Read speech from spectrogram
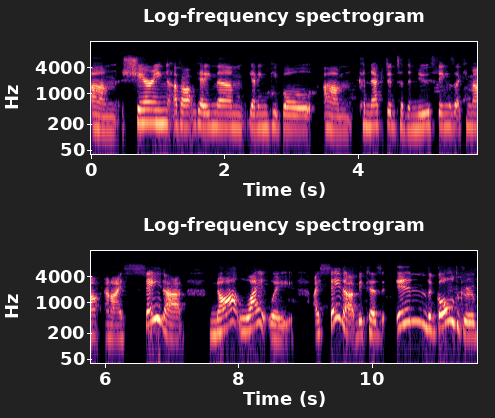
um, sharing about getting them, getting people um, connected to the new things that came out. And I say that not lightly. I say that because in the gold group,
